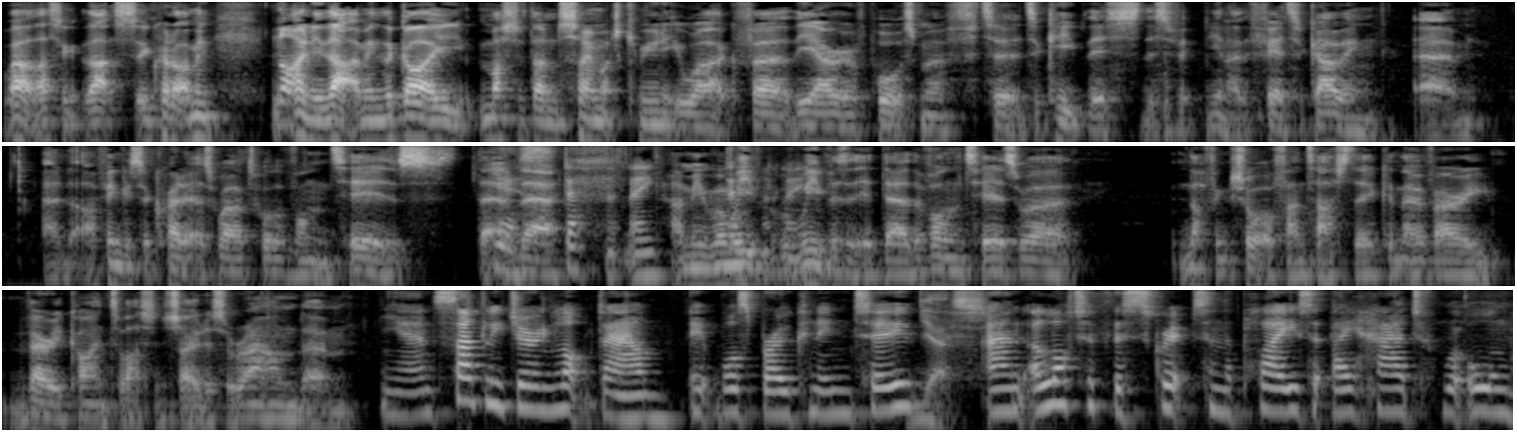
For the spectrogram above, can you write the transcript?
Wow, that's that's incredible. I mean, not only that. I mean, the guy must have done so much community work for the area of Portsmouth to, to keep this this you know the theatre going. Um, and I think it's a credit as well to all the volunteers that yes, are there. definitely. I mean, when Definitely. we when we visited there, the volunteers were nothing short of fantastic, and they were very very kind to us and showed us around. Um, Yeah, and sadly during lockdown, it was broken into. yes, and a lot of the scripts and the plays that they had were all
